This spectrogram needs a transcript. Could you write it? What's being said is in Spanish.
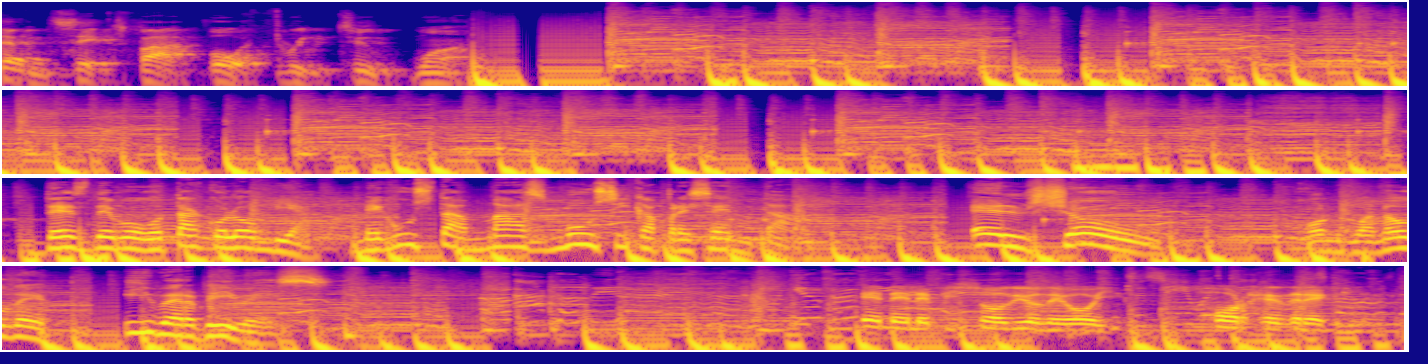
Seven, six, five, four, three, two, one. Desde Bogotá, Colombia, Me Gusta Más Música presenta El Show con Juanode y Vives. En el episodio de hoy, Jorge Drexler.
